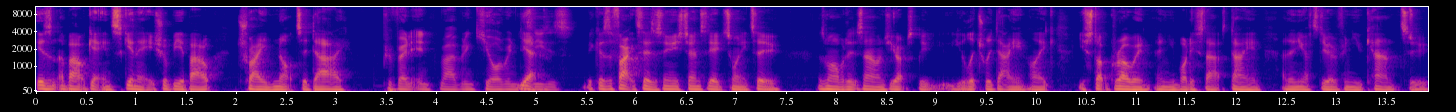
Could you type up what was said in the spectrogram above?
isn't about getting skinny it should be about trying not to die preventing rather than curing Yeah. diseases. because the fact is as soon as you turn to the age of 22 as morbid as it sounds you're absolutely you're literally dying like you stop growing and your body starts dying and then you have to do everything you can to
